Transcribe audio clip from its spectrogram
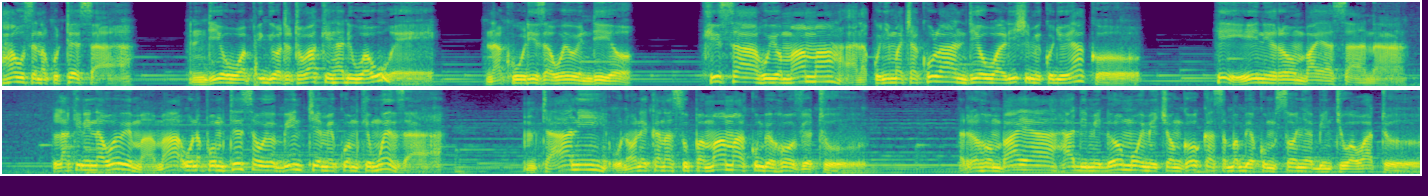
house na kutesa. Ndiyo wapige watoto wake hadi waue. Na kuuliza wewe ndiyo. Kisa huyo mama anakunyima chakula ndiyo walishi mikojo yako. Hii ni roho mbaya sana. Lakini na wewe mama unapomtesa huyo binti amekuwa mke mwenza. Mtaani unaonekana super mama kumbe hovyo tu. Roho mbaya hadi midomo imechongoka sababu ya kumsonya binti wa watu.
